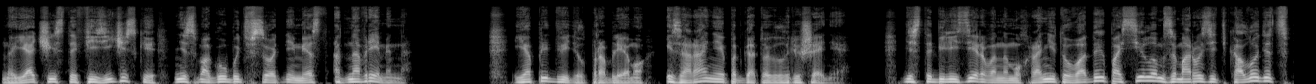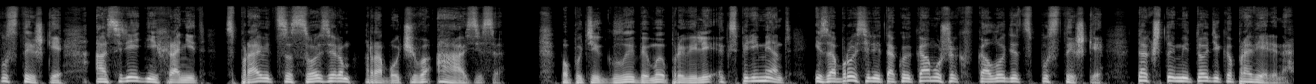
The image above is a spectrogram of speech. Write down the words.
Но я чисто физически не смогу быть в сотне мест одновременно. Я предвидел проблему и заранее подготовил решение. Дестабилизированному храниту воды по силам заморозить колодец пустышки, а средний хранит справиться с озером рабочего оазиса. По пути к глыбе мы провели эксперимент и забросили такой камушек в колодец пустышки, так что методика проверена.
